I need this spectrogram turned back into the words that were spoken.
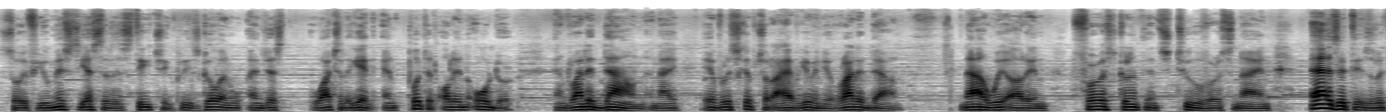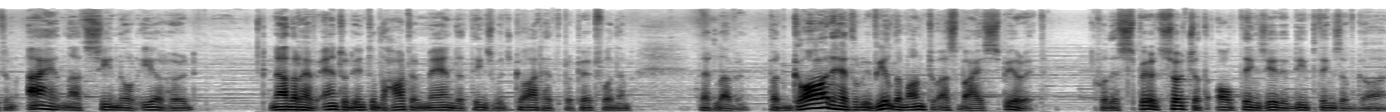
So if you missed yesterday's teaching, please go and, and just watch it again and put it all in order and write it down. And I every scripture I have given you, write it down. Now we are in 1 Corinthians 2, verse 9. As it is written, Eye have not seen nor ear heard, neither have entered into the heart of man the things which God hath prepared for them that love him. But God hath revealed them unto us by his Spirit. For the Spirit searcheth all things, yea, the deep things of God.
